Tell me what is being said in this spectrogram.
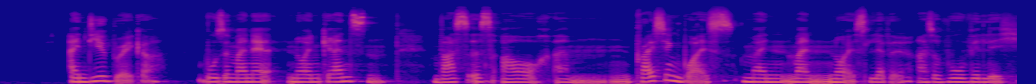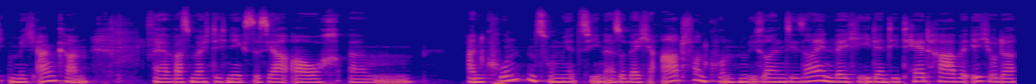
ein Dealbreaker? Wo sind meine neuen Grenzen? Was ist auch ähm, pricing-wise mein, mein neues Level? Also wo will ich mich ankern? Äh, was möchte ich nächstes Jahr auch ähm, an Kunden zu mir ziehen? Also welche Art von Kunden? Wie sollen sie sein? Welche Identität habe ich oder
